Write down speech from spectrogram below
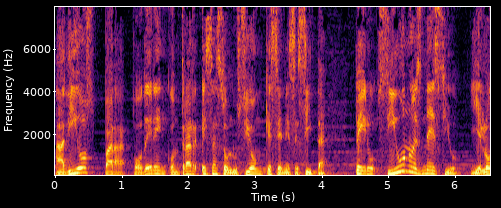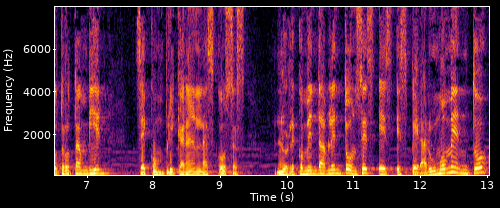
a Dios para poder encontrar esa solución que se necesita. Pero si uno es necio y el otro también, se complicarán las cosas. Lo recomendable entonces es esperar un momento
